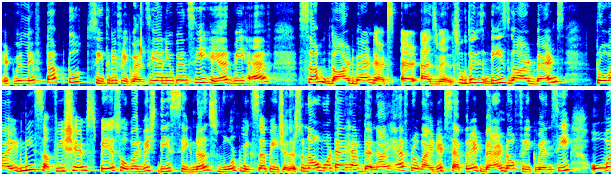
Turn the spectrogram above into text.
It will lift up to C3 frequency and you can see here we have some guard band as, eh, as well. So these guard bands provide me sufficient space over which these signals won't mix up each other. So now what I have done, I have provided separate band of frequency over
